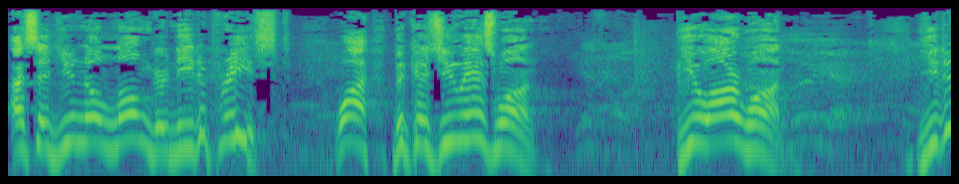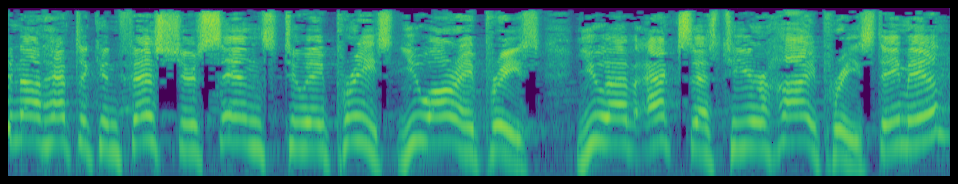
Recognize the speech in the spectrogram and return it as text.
I said, you no longer need a priest. Why? Because you is one. You are one. You do not have to confess your sins to a priest. You are a priest. You have access to your high priest. Amen?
